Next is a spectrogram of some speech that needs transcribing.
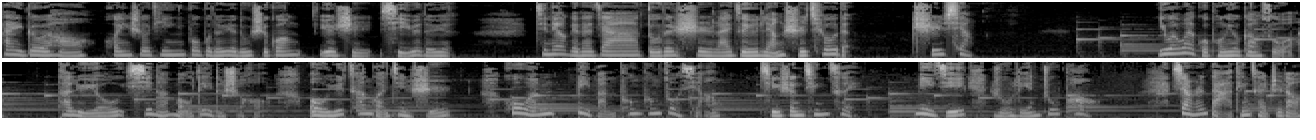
嗨，各位好，欢迎收听波波的阅读时光，月是喜悦的月。今天要给大家读的是来自于梁实秋的《吃相》。一位外国朋友告诉我，他旅游西南某地的时候，偶于餐馆进食，忽闻壁板砰砰作响，其声清脆，密集如连珠炮。向人打听才知道，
